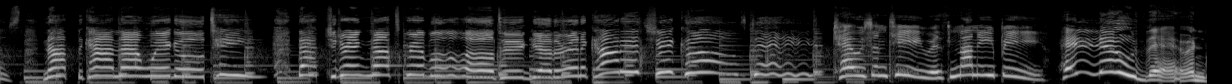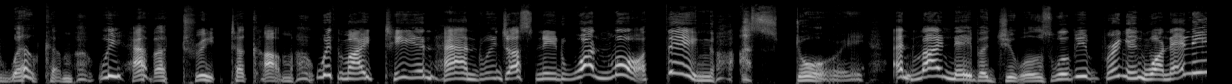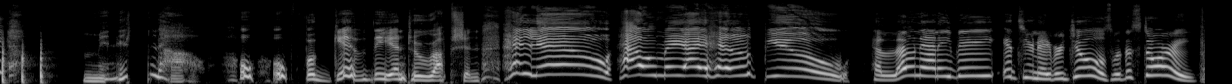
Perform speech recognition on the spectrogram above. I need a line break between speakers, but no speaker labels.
fuzz, not the kind that wiggle tea that you drink, not scribble all together in a cottage she calls day.
Tales and Tea with Nanny B.
Hello there and welcome. We have a treat to come. With my tea in hand, we just need one more thing a story. And my neighbor Jules will be bringing one any minute now. Oh, oh, forgive the interruption. Hello! How may I help you?
Hello, Nanny B. It's your neighbor Jules with a story.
